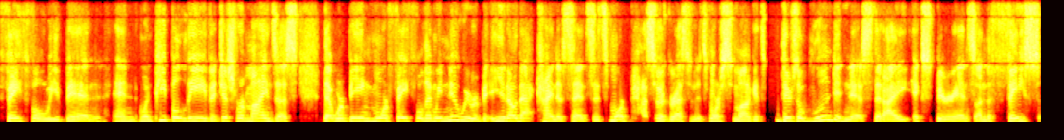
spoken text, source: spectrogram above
faithful we've been. And when people leave, it just reminds us that we're being more faithful than we knew we were, you know, that kind of sense. It's more passive aggressive, it's more smug. It's there's a woundedness that I experience on the face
